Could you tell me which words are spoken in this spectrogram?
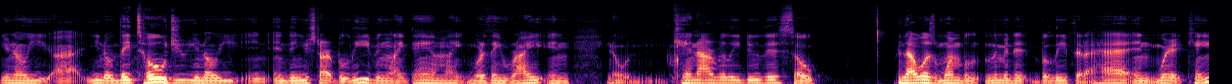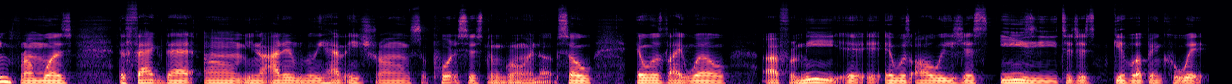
you know, you uh, you know they told you, you know, you, and, and then you start believing like, damn, like were they right, and you know, can I really do this? So that was one be- limited belief that I had, and where it came from was the fact that um you know I didn't really have a strong support system growing up, so it was like, well uh, for me, it, it was always just easy to just give up and quit.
